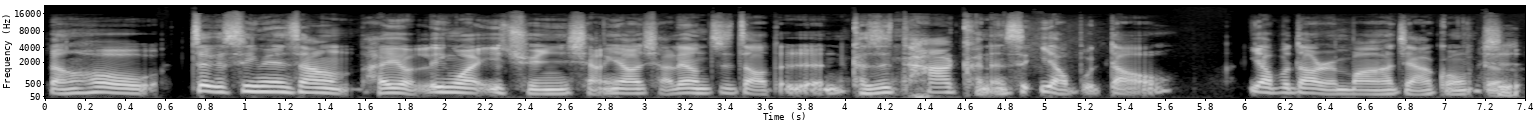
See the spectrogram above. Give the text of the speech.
然后这个市面上还有另外一群想要小量制造的人，可是他可能是要不到，要不到人帮他加工的，是。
